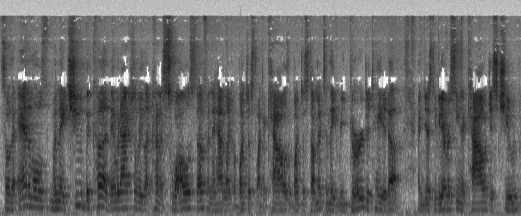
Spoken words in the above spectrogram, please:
So the animals, when they chewed the cud, they would actually like kind of swallow stuff, and they had like a bunch of like a cow has a bunch of stomachs, and they'd regurgitate it up. And just have you ever seen a cow just chewing?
